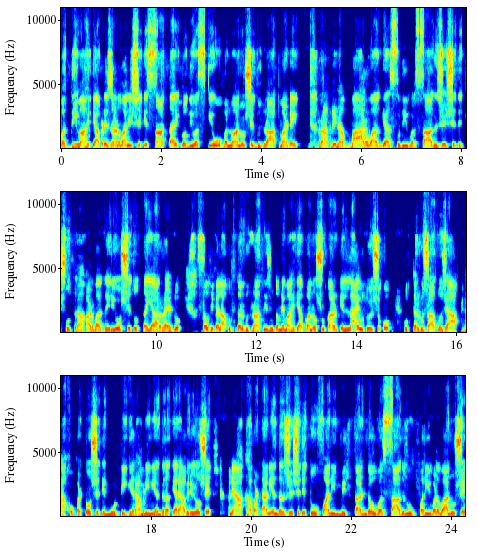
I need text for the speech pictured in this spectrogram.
બધી માહિતી આપણે જાણવાની છે કે સાત તારીખનો દિવસ કેવો બનવાનો છે ગુજરાત માટે? રાત્રિના બાર વાગ્યા સુધી વરસાદ જે છે તે છોતરા કાઢવા થઈ રહ્યો છે, તો તૈયાર રહેજો. સૌથી પહેલા ઉત્તર ગુજરાતની હું તમને માહિતી આપવાનો છું, કારણ કે લાઈવ જોઈ શકો ઉત્તર ગુજરાતનો જે આખો પટ્ટો છે તે મોટી ઘેરામણીની અંદર અત્યારે આવી રહ્યો છે અને આખા પટ્ટાની અંદર જે છે તે તોફાની મિગતાંડવ વરસાદનું ફરી વળવાનું છે.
